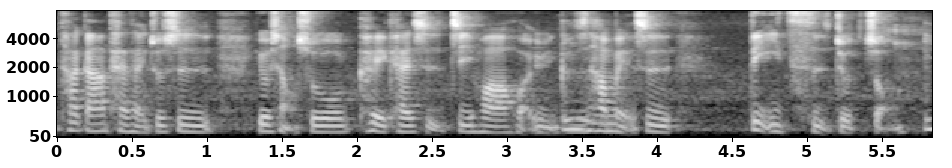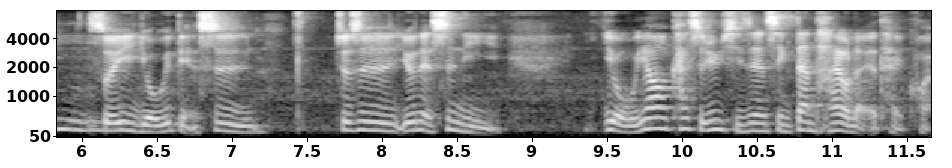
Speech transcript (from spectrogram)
他跟他太太就是有想说可以开始计划怀孕，可是他们也是第一次就中，嗯。所以有一点是，就是有点是你有要开始预期这件事情，但他又来的太快，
